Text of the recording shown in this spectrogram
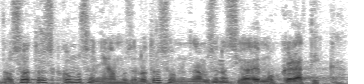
Nosotros, ¿cómo soñamos? Nosotros soñamos una ciudad democrática,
